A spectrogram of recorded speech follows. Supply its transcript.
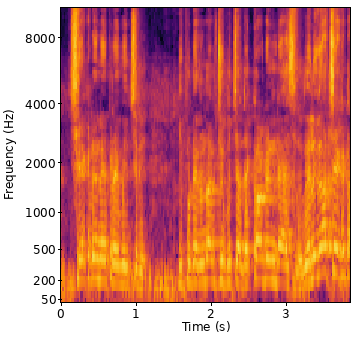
చీకటినే ప్రేమించింది ఇప్పుడు నేను ఇందాక చూపించాను రికార్డింగ్ డ్యాన్సులు వెలుగా చీకట?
